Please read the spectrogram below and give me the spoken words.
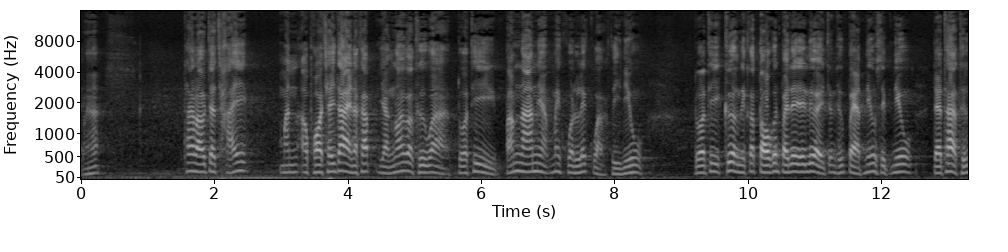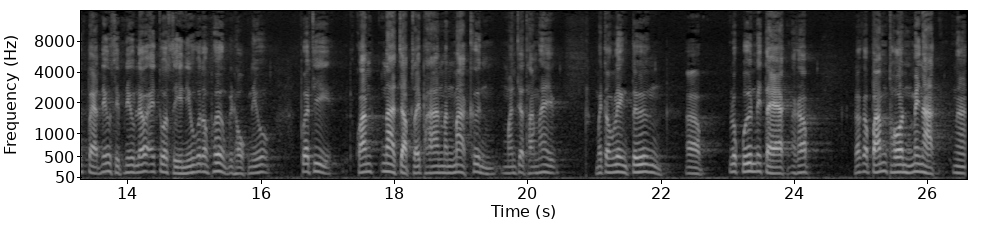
กนะฮะถ้าเราจะใช้มันเอาพอใช้ได้นะครับ อย่างน้อยก็คือว่าตัวที่ปั๊มน้ำเนี่ยไม่ควรเล็กกว่า 4 นิ้ว ตัวที่เครื่องนี่ก็โตขึ้นไปเรื่อยๆจนถึง 8 นิ้ว 10 นิ้ว แต่ถ้าถึง 8 นิ้ว 10 นิ้ว แล้วไอ้ตัว 4 นิ้วก็ต้องเพิ่มเป็น 6 นิ้ว เพื่อที่ความน่าจับสายพานมันมากขึ้น มันจะทำให้ไม่ต้องเร่งตึงลูกปืนไม่แตกนะครับ แล้วก็ปั๊มทนไม่หนักนะ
